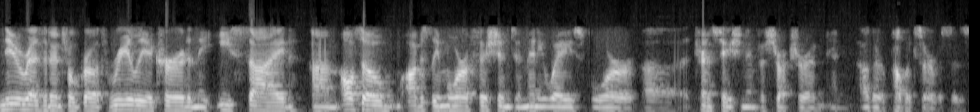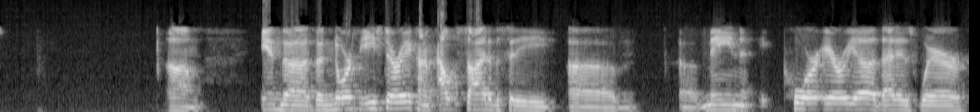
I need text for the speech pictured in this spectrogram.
new residential growth really occurred in the east side. Um, also, obviously, more efficient in many ways for uh, transportation infrastructure and, other public services. Um, in the, the northeast area, kind of outside of the city uh, main core area, that is where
